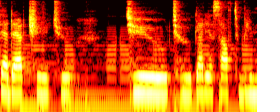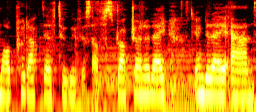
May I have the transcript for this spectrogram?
they're there to to to to get yourself to be more productive to give yourself structure in the day during the day and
